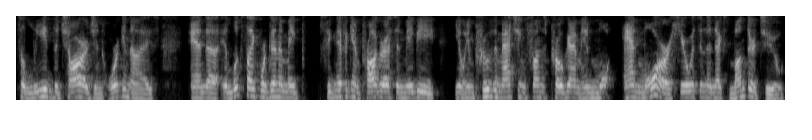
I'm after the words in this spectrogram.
to lead the charge and organize. And uh, it looks like we're going to make significant progress and maybe you know improve the matching funds program and more and more here within the next month or two.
